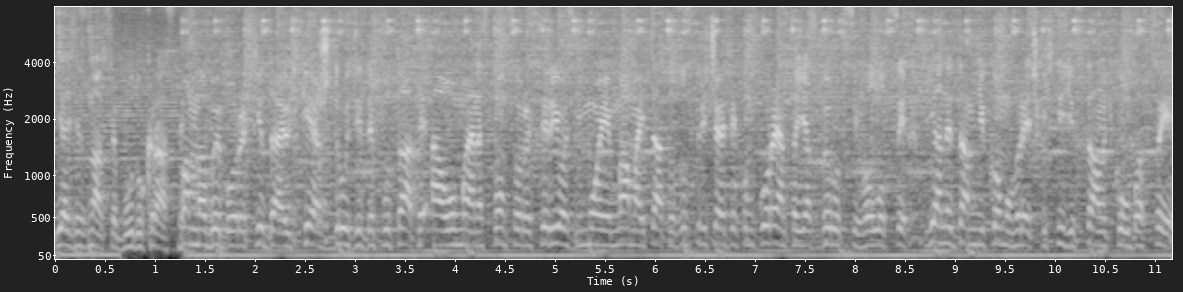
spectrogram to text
я зізнався, буду красти. Вам на вибори кидають кеш, друзі, депутати. А у мене спонсори серйозні. Мої мама й тато. Зустрічайте конкурента, я зберу всі голоси. Я не дам нікому гречки, всі дістануть ковбаси.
